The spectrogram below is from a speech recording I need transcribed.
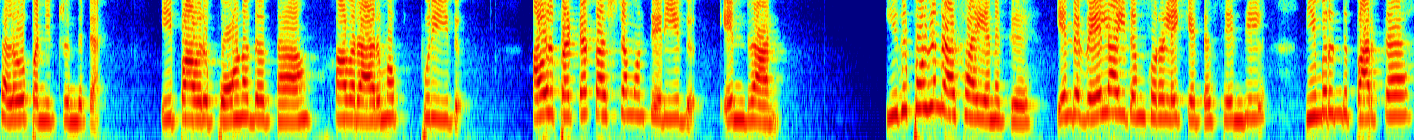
செலவு பண்ணிட்டு இருந்துட்டேன். இப்ப அவர் போனதான் அவர் அருமை புரியுது. அவர் பட்ட கஷ்டமும் தெரியுது என்றான். இது போதும் ராசா எனக்கு. என்ற வேலாயுதம் குரலை கேட்ட செந்தில் நிமிர்ந்து பார்க்க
